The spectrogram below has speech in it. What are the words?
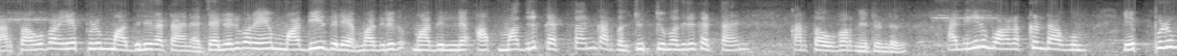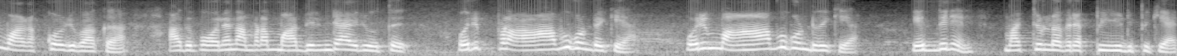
കർത്താവ് പറയും എപ്പോഴും മതിൽ കെട്ടാനാണ് ചിലർ പറയും മതി ഇതിലേ. മതിൽ മതിലിന് മതിൽ കെട്ടാൻ കർത്താവ് ചുറ്റുമതിൽ കെട്ടാൻ കർത്താവ് പറഞ്ഞിട്ടുണ്ട്. അല്ലെങ്കിൽ വഴക്കുണ്ടാകും. എപ്പോഴും വഴക്കൊഴിവാക്കുക അതുപോലെ നമ്മുടെ മതിലിന്റെ അരുത്ത് ഒരു പ്ലാവ് കൊണ്ടുവയ്ക്കുക. ഒരു മാവ് കൊണ്ടുവയ്ക്കുക. എന്തിന്? മറ്റുള്ളവരെ പീഡിപ്പിക്കാൻ.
